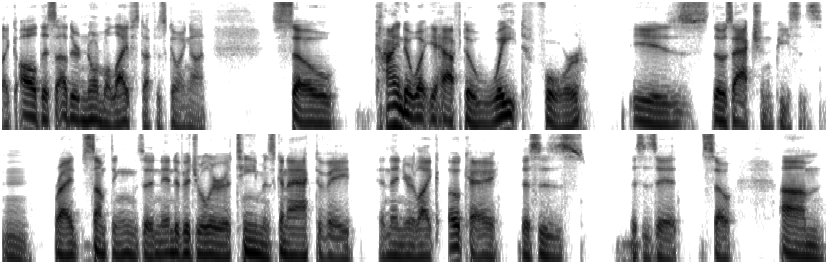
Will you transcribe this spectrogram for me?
like all this other normal life stuff is going on. So, kind of what you have to wait for is those action pieces Mm. right? Something's an individual or a team is going to activate, and then you're like, okay, this is this is it. So, um,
